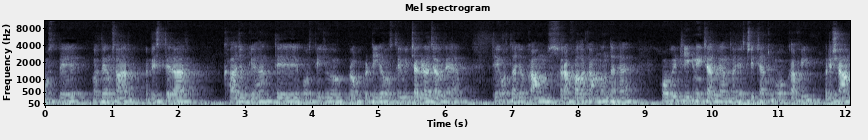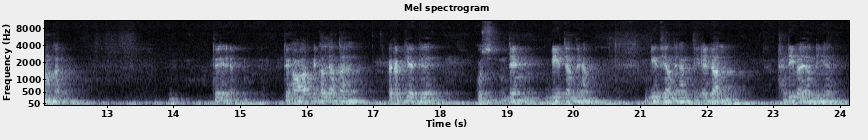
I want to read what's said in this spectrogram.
ਉਸ ਦੇ ਉਸ ਅਨੁਸਾਰ ਰਿਸ਼ਤੇਦਾਰ ਖਾ ਚੁੱਕੇ ਹਨ ਤੇ ਉਸ ਦੀ ਜੋ ਪ੍ਰਾਪਰਟੀ ਹੈ ਉਸ ਤੇ ਵੀ ਝਗੜਾ ਚੱਲ ਰਿਹਾ ਹੈ ਤੇ ਉਸ ਦਾ ਜੋ ਕੰਮ, ਸਰਾਫਾ ਦਾ ਕੰਮ ਹੁੰਦਾ ਹੈ, ਉਹ ਵੀ ਠੀਕ ਨਹੀਂ ਚੱਲ ਰਿਹਾ ਹੁੰਦਾ। ਇਸ ਚੀਜ਼ਾਂ ਤੋਂ ਉਹ ਕਾਫੀ ਪਰੇਸ਼ਾਨ ਹੁੰਦਾ ਹੈ। ਤੇ ਤਿਉਹਾਰ ਨਿਕਲ ਜਾਂਦਾ ਹੈ। ਫਿਰ ਅੱਗੇ ਅੱਗੇ ਕੁਝ ਦਿਨ ਬੀਤ ਜਾਂਦੇ ਹਨ, ਬੀਤ ਜਾਂਦੇ ਹਨ ਤੇ ਇਹ ਗੱਲ ਠੰਡੀ ਪੈ ਜਾਂਦੀ ਹੈ।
